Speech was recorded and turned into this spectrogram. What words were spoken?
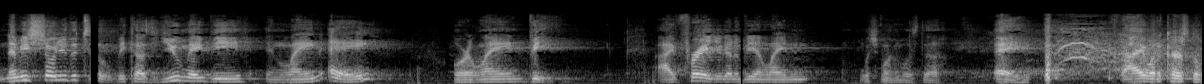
Let me show you the two because you may be in lane A or lane B. I pray you're going to be in lane, which one was the A? I want to curse them.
